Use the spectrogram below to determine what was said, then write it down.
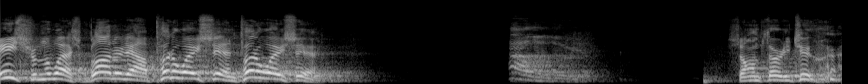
East from the west, blotted out, put away sin, put away sin. Hallelujah. Psalm 32,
